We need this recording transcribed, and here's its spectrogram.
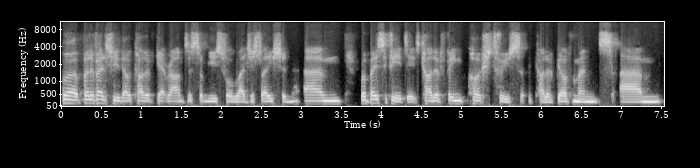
but but eventually they'll kind of get around to some useful legislation. Um, but basically, it's, it's kind of being pushed through kind of governments. Um,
